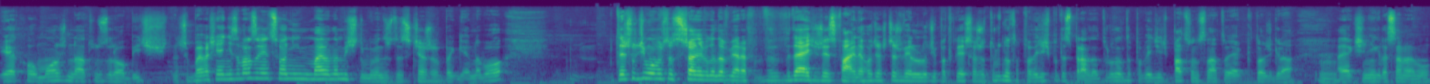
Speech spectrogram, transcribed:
jaką można tu zrobić, znaczy, bo ja właśnie nie za bardzo wiem, co oni mają na myśli, mówiąc, że to jest ciężar RPG, no bo też ludzie mówią, że to strzelanie wygląda w miarę, wydaje się, że jest fajne, chociaż też wielu ludzi podkreśla, że trudno to powiedzieć, bo to jest prawda, trudno to powiedzieć patrząc na to, jak ktoś gra, a jak się nie gra samemu.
